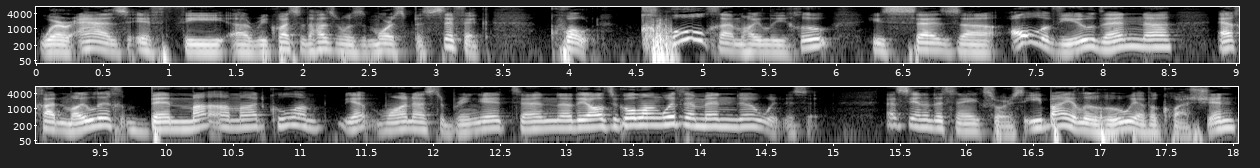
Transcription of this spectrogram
Whereas if the uh, request of the husband was more specific, quote, kulchem hoilichu, he says, uh, all of you, then, uh, echad moilich b'ma'amad kulam. Yep, one has to bring it, and uh, they all have to go along with him and uh, witness it. That's the end of the Tanaic source. Ibayaluhu, we have a question.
